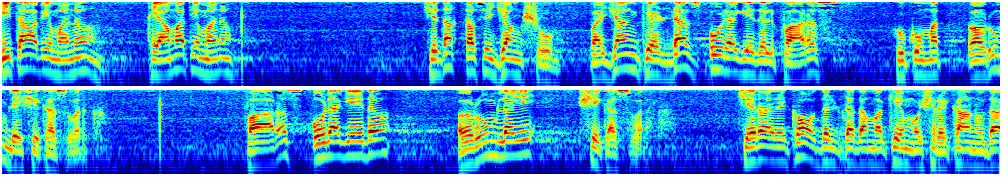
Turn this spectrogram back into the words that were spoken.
کتاب یې منه قیامت یې منه چې دقسې جنگ شو په جنگ کې ډز ولګېدل فارس حکومت روم له شکست ورک فارس ولګېده روم له شکست ورک چې رارکو دلته د مکې مشرکانو دا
